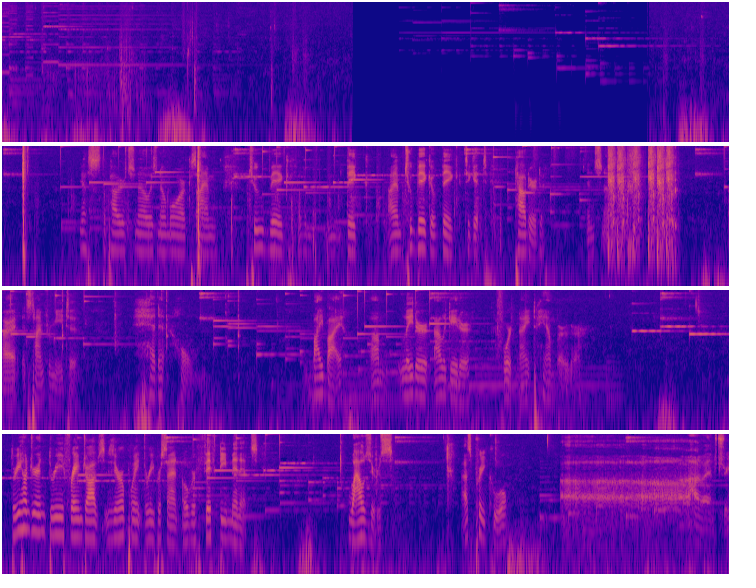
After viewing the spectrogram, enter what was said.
Yes, the powdered snow is no more because I am too big of a big. I am too big of big to get powdered snow. Alright, it's time for me to head home. Bye bye. Um, later, alligator Fortnite hamburger. 303 frame drops, 0.3% over 50 minutes. Wowzers. That's pretty cool. Uh, end stream?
